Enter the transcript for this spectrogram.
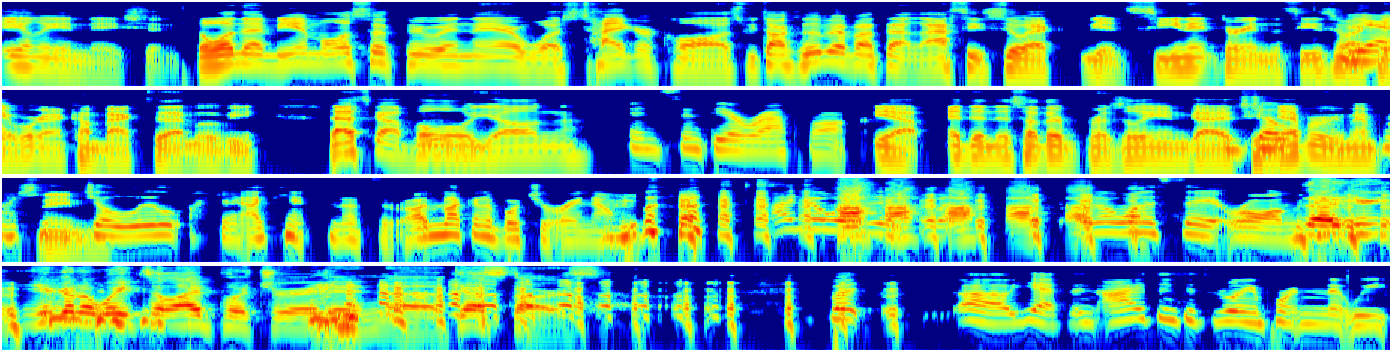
Alien Nation. The one that me and Melissa threw in there was Tiger Claws. We talked a little bit about that last season. So we had seen it during the season. Like, Yeah. hey, we're gonna come back to that movie. That's got Bolo mm. Young, And Cynthia Rothrock. yeah, and then this other Brazilian guy who Jo- never remember his name. Jalil. I can't. I can't pronounce it. I'm not going to butcher it right now. I know what it is, but I don't want to say it wrong. no, you, you're gonna wait till I butcher it in uh, guest stars. but uh yes and i think it's really important that we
